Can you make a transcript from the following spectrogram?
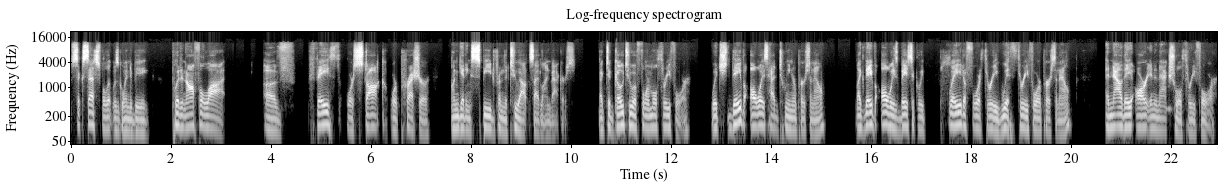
successful it was going to be put an awful lot of faith or stock or pressure on getting speed from the two outside linebackers. Like to go to a formal 3 4, which they've always had tweener personnel. Like they've always basically played a 4 3 with 3 4 personnel. And now they are in an actual 3 4.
